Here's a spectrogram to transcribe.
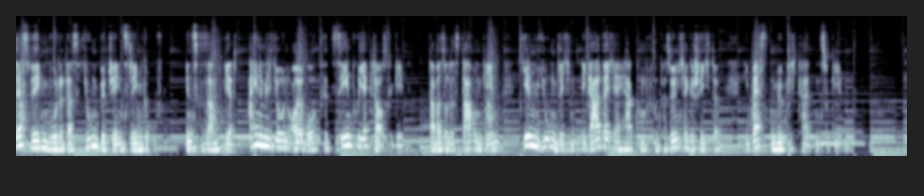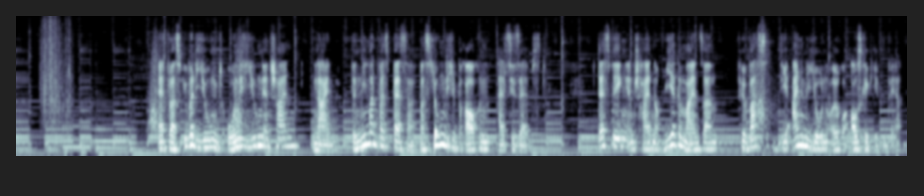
Deswegen wurde das Jugendbudget ins Leben gerufen. Insgesamt wird eine Million Euro für 10 Projekte ausgegeben. Dabei soll es darum gehen, jedem Jugendlichen, egal welcher Herkunft und persönlicher Geschichte, die besten Möglichkeiten zu geben. Etwas über die Jugend ohne die Jugend entscheiden? Nein, denn niemand weiß besser, was Jugendliche brauchen, als sie selbst. Deswegen entscheiden auch wir gemeinsam, für was die eine Million Euro ausgegeben werden.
